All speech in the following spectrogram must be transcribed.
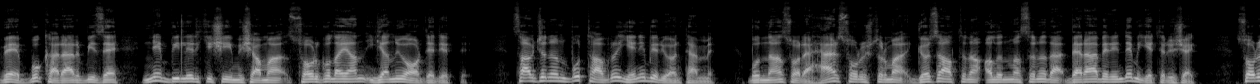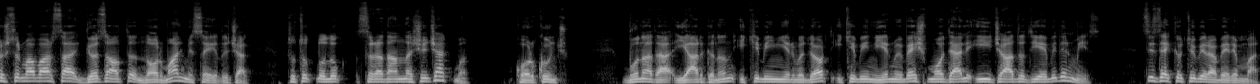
Ve bu karar bize ne bilir kişiymiş ama sorgulayan yanıyor dedirtti. Savcının bu tavrı yeni bir yöntem mi? Bundan sonra her soruşturma gözaltına alınmasını da beraberinde mi getirecek? Soruşturma varsa gözaltı normal mi sayılacak? Tutukluluk sıradanlaşacak mı? Korkunç. Buna da yargının 2024-2025 model icadı diyebilir miyiz? Size kötü bir haberim var.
